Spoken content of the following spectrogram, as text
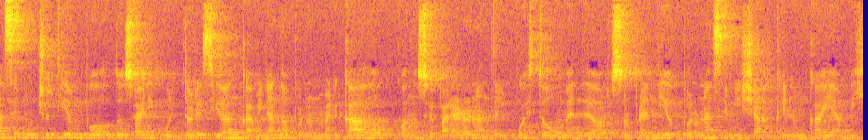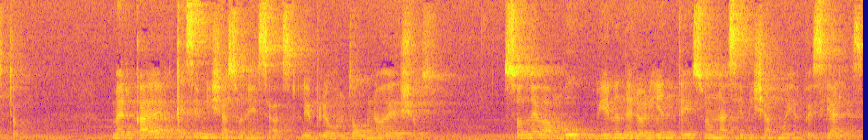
Hace mucho tiempo, dos agricultores iban caminando por un mercado cuando se pararon ante el puesto de un vendedor sorprendidos por unas semillas que nunca habían visto. Mercader, ¿qué semillas son esas? le preguntó uno de ellos. Son de bambú, vienen del oriente y son unas semillas muy especiales.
